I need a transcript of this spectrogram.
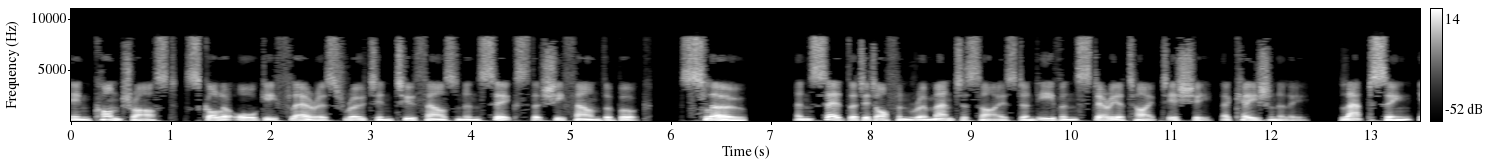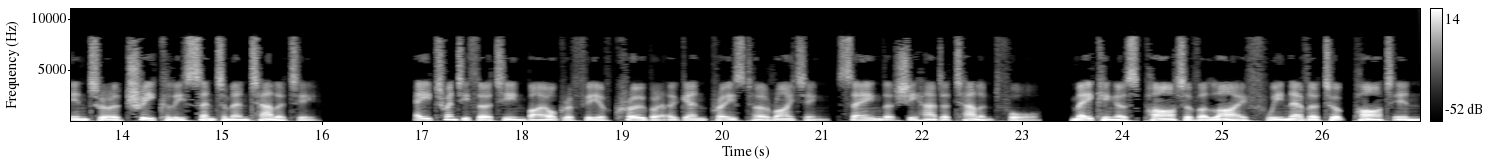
In contrast, scholar Augie Fleras wrote in 2006 that she found the book slow and said that it often romanticized and even stereotyped Ishi, occasionally lapsing into a treacly sentimentality. A 2013 biography of Kroeber again praised her writing, saying that she had a talent for making us part of a life we never took part in,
